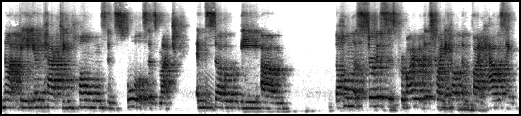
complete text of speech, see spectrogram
not be impacting homes and schools as much. And so the um, the homeless services provider that's trying to help them find housing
